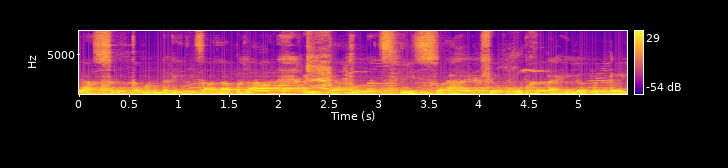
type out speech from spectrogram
या संत मंडळींचा लाभला आणि त्यातूनच हे स्वराज्य उभं राहिलं मंडळी.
